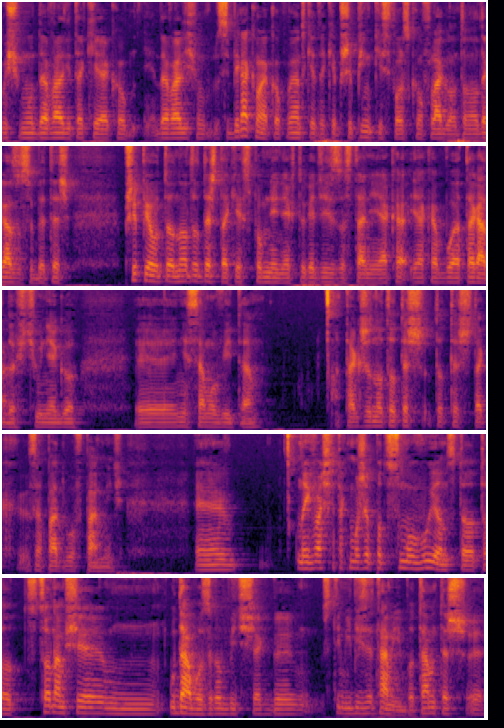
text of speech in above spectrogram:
Myśmy mu dawali takie jako, dawaliśmy Sybirakom jako pamiątkę takie przypinki z polską flagą, to on od razu sobie też przypiął to, no to też takie wspomnienie, które gdzieś zostanie, jaka, jaka była ta radość u niego yy, niesamowita. Także no to też, to też tak zapadło w pamięć. E, no i właśnie tak może podsumowując to, to co nam się mm, udało zrobić jakby z tymi wizytami, bo tam też e,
